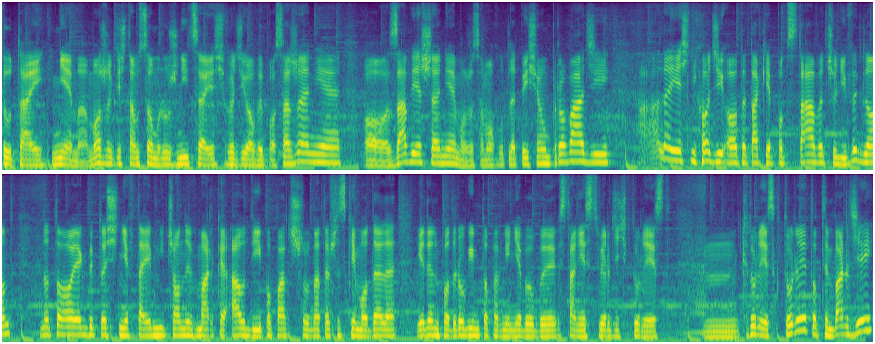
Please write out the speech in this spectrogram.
tutaj nie ma. Może gdzieś tam są różnice, jeśli chodzi o wyposażenie, o zawieszenie, może samochód lepiej się prowadzi, ale jeśli chodzi o te takie podstawy, czyli wygląd, no to jakby ktoś niewtajemniczony w markę Audi popatrzył na te wszystkie modele jeden po drugim, to pewnie nie byłby w stanie stwierdzić, który jest, mm, który jest który, to tym bardziej,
